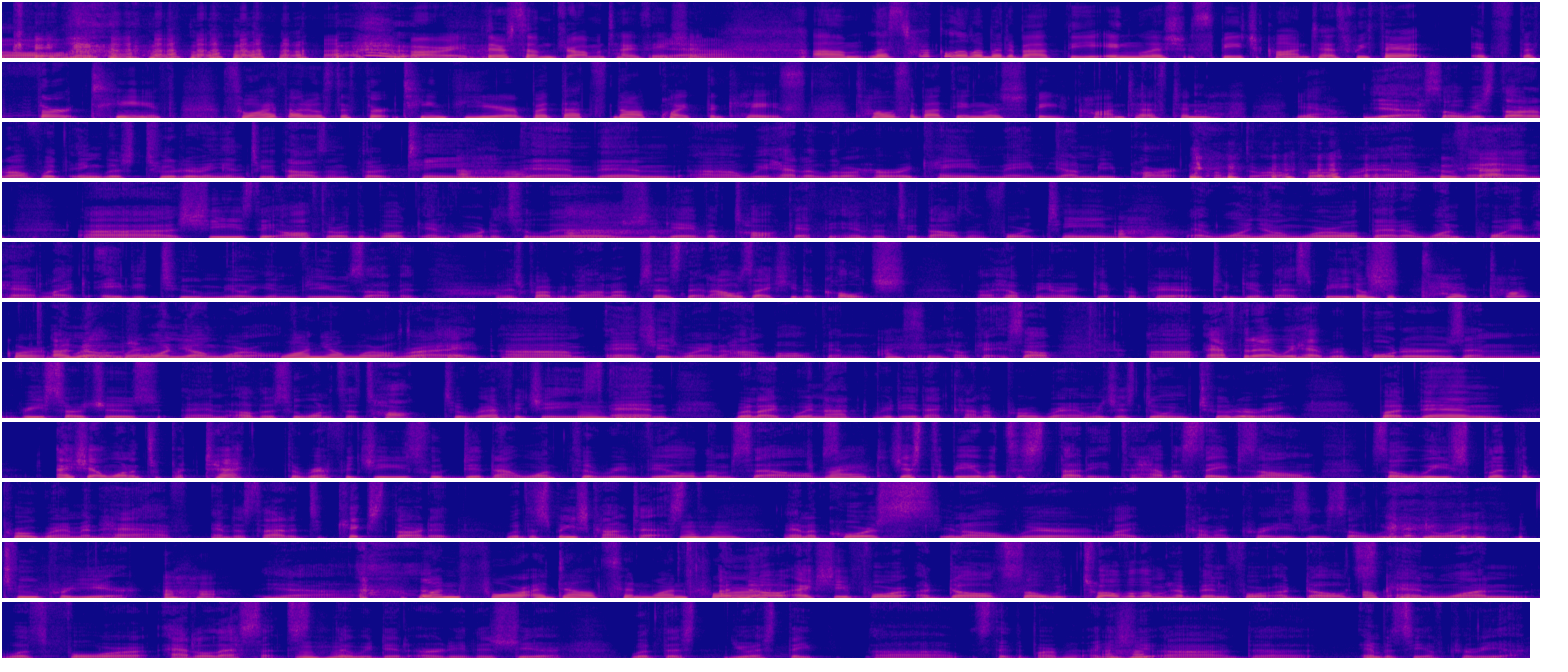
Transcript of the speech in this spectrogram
okay. all right, there's some dramatization. Yeah. Um, let's talk a little bit about the English speech contest. We thought it's the 13th, so I thought it was the 13th year, but that's not quite the case. Tell us about the English speech contest and yeah. Yeah, so we started off with English tutoring in 2013, Uh-huh. and then uh, we had a little hurricane named Yeonmi Park come through our program. Who's that? and uh, she's the author of the book In Order to Live. She Ah. gave a talk at the end of 2014 Uh-huh. at One Young World that at one point had like 82 million views of it, and it's probably gone up since then. I was actually the coach uh, helping her get prepared to give that speech. It was a TED talk or Uh, where, no, it was where? One Young World. One Young World, okay. Right. Um, and she's wearing a hanbok. And I see. Okay. So uh, after that, we had reporters and researchers and others who wanted to talk to refugees. Mm-hmm. And we're like, we're not really that kind of program. We're just doing tutoring. But then. Actually, I wanted to protect the refugees who did not want to reveal themselves, Right. just to be able to study, to have a safe zone. So we split the program in half and decided to kickstart it with a speech contest. Mm-hmm. And of course, you know, we're like kind of crazy, so we were doing two per year. Uh-huh. Yeah. one for adults and one for Uh, no, actually for adults. So we, 12 of them have been for adults, Okay. Mm-hmm. and one was for adolescents that we did earlier this year with the U.S. State uh, State Department, I guess, you, uh, the Embassy of Korea.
